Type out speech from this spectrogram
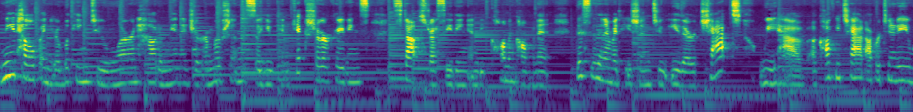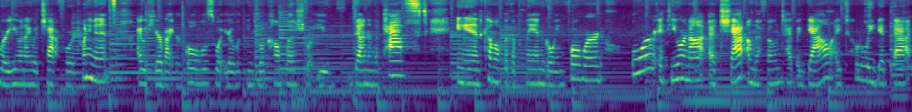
need help and you're looking to learn how to manage your emotions so you can kick sugar cravings, stop stress eating, and be calm and confident, this is an invitation to either chat. We have a coffee chat opportunity where you and I would chat for 20 minutes. I would hear about your goals, what you're looking to accomplish, what you've done in the past, and come up with a plan going forward or if you are not a chat on the phone type of gal, I totally get that.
